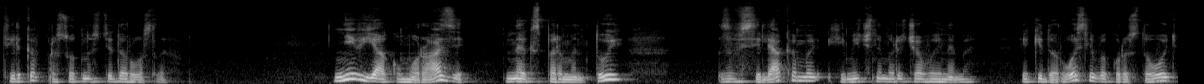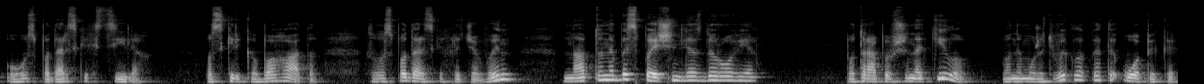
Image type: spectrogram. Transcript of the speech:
тільки в присутності дорослих. Ні в якому разі не експериментуй з всілякими хімічними речовинами, які дорослі використовують у господарських цілях, оскільки багато з господарських речовин надто небезпечні для здоров'я. Потрапивши на тіло, вони можуть викликати опіки,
